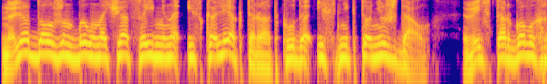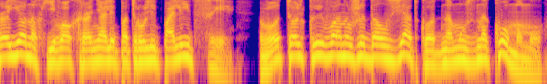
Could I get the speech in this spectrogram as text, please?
Налет должен был начаться именно из коллектора, откуда их никто не ждал. Ведь в торговых районах его охраняли патрули полиции. Вот только Иван уже дал взятку одному знакомому,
